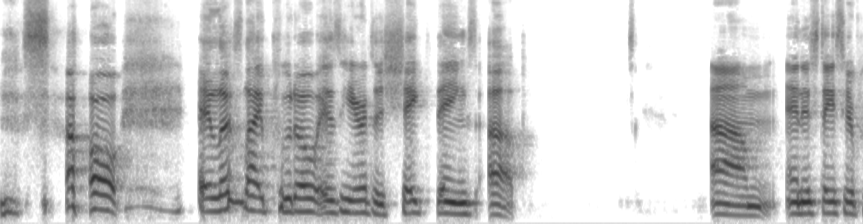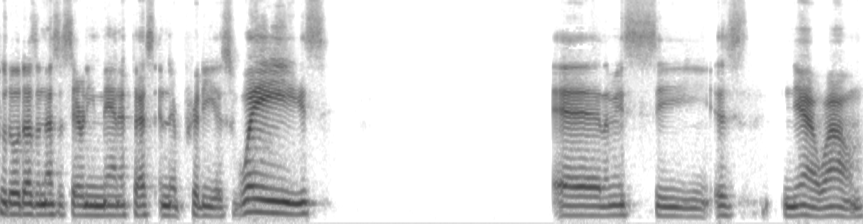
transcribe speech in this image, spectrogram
so it looks like Pluto is here to shake things up. Um, and it states here Pluto doesn't necessarily manifest in the prettiest ways. And let me see. Is yeah, wow.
